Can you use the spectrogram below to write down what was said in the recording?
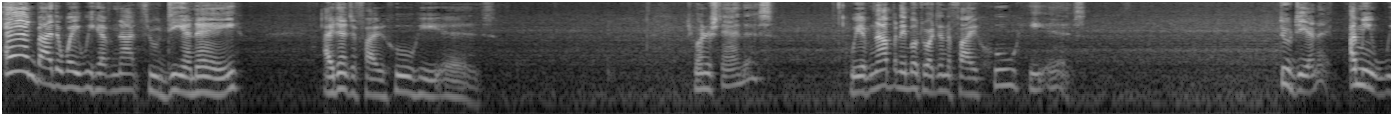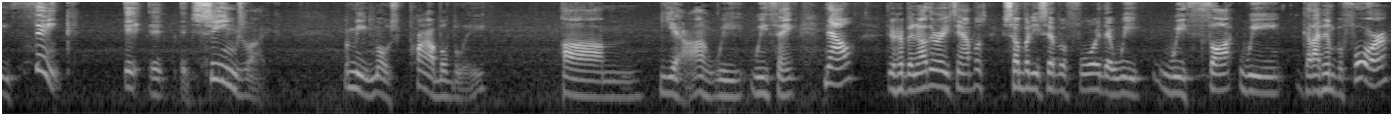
And by the way, we have not, through DNA, identified who he is. Do you understand this? We have not been able to identify who he is through DNA. I mean, we think it, it, it seems like, I mean, most probably, um, yeah, we, we think. Now, there have been other examples. Somebody said before that we, we thought we got him before.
